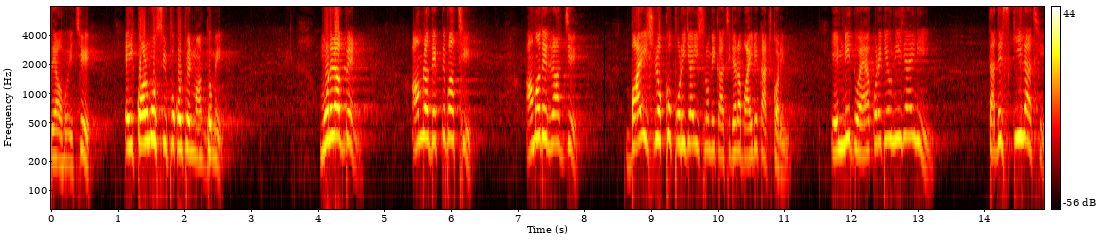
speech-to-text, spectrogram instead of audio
দেওয়া হয়েছে এই কর্মশ্রী প্রকল্পের মাধ্যমে। মনে রাখবেন, আমরা দেখতে পাচ্ছি আমাদের রাজ্যে বাইশ লক্ষ পরিযায়ী শ্রমিক আছে যারা বাইরে কাজ করেন। এমনি দয়া করে কেউ নিয়ে যায়নি। তাদের স্কিল আছে।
